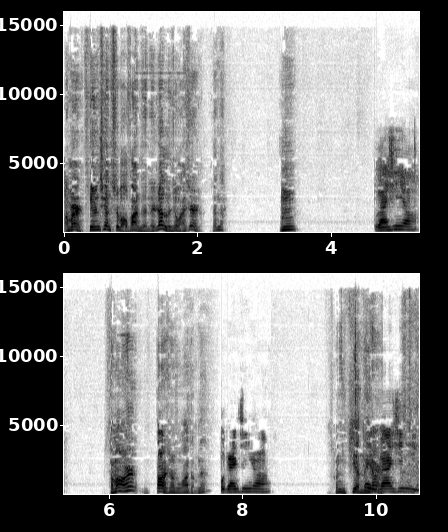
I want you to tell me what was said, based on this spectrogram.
老妹儿，听人劝，吃饱饭，真的认了就完事儿了，真的。嗯，不甘心呀？什么玩意儿？大点声说话，怎么的？不甘心呀？瞅你贱那样不，甘心。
